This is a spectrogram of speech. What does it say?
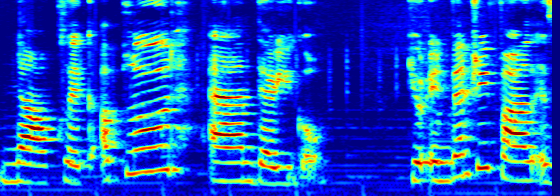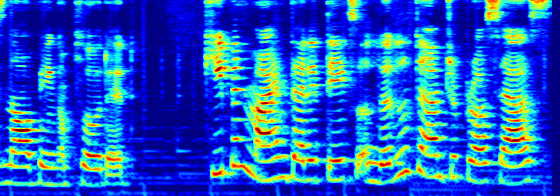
Now click upload and there you go. Your inventory file is now being uploaded. Keep in mind that it takes a little time to process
